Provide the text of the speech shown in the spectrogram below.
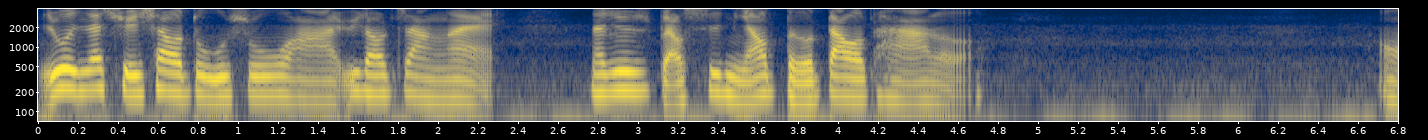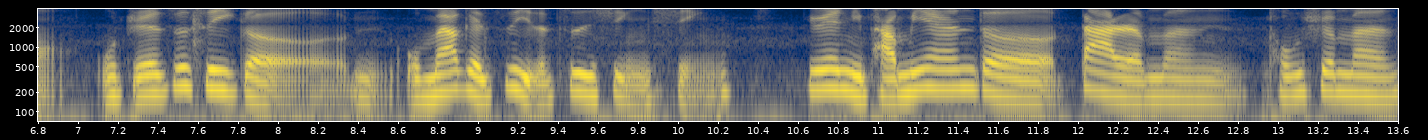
如果你在学校读书啊，遇到障碍，那就是表示你要得到它了。哦，我觉得这是一个我们要给自己的自信心。因为你旁边的大人们、同学们，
